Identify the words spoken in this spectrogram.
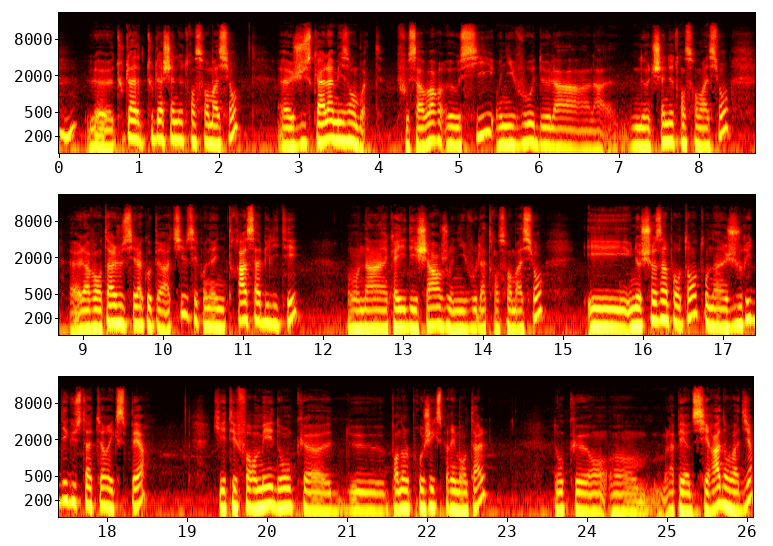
mmh. le, toute, la, toute la chaîne de transformation, euh, jusqu'à la mise en boîte. Il faut savoir aussi au niveau de la, notre chaîne de transformation, euh, l'avantage aussi de la coopérative, c'est qu'on a une traçabilité, on a un cahier des charges au niveau de la transformation, et une chose importante, on a un jury de dégustateurs experts qui a été formé donc euh, de, pendant le projet expérimental, donc euh, en, la période CIRAD on va dire.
